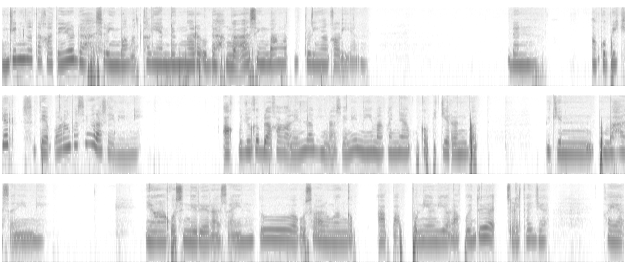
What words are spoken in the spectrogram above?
mungkin kata-kata ini udah sering banget kalian dengar udah nggak asing banget telinga kalian. Dan aku pikir setiap orang pasti ngerasain ini. Aku juga belakangan ini lagi ngerasain ini makanya aku kepikiran buat bikin pembahasan ini. Yang aku sendiri rasain tuh aku selalu nganggep apa pun yang dia lakuin tuh ya jelek aja. Kayak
